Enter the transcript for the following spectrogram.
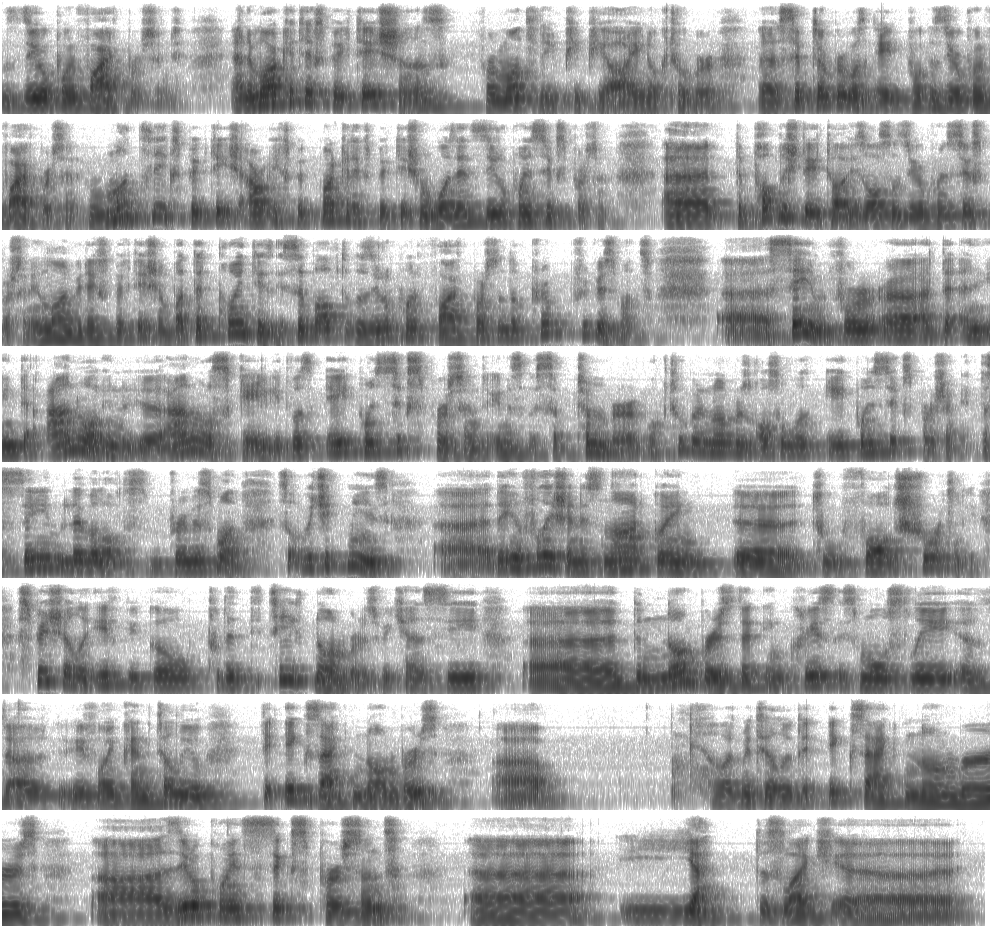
0.5 percent. And the market expectations for monthly PPI in October, uh, September was 0.5%. Monthly expectation, our expect, market expectation was at 0.6%. And the published data is also 0.6% in line with expectation. But the point is, it's above the 0.5% of pre previous months. Uh, same for uh, at the, in the annual in the annual scale, it was 8.6% in September. October numbers also was 8.6% at the same level of the previous month. So which it means uh, the inflation is not going uh, to fall shortly especially if we go to the detailed numbers. We can see uh, the numbers that increase is mostly uh, if I can tell you the exact numbers uh, let me tell you the exact numbers 0.6 percent yeah just like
